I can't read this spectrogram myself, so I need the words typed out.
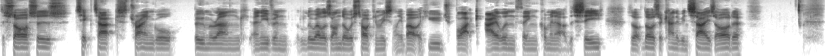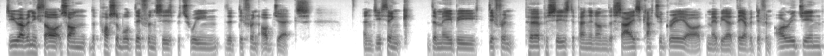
the saucers, tic tacs, triangle, boomerang, and even Lou Elizondo was talking recently about a huge black island thing coming out of the sea. So those are kind of in size order. Do you have any thoughts on the possible differences between the different objects? And do you think there may be different purposes depending on the size category, or maybe they have a different origin? Do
